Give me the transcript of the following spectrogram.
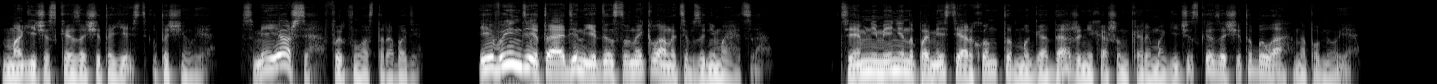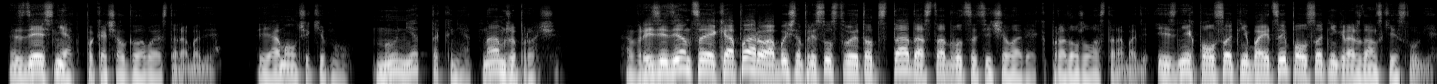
«Магическая защита есть?» — уточнил я. «Смеешься?» — фыркнул Астарабаде. «И в Индии-то один единственный клан этим занимается. Тем не менее, на поместье Архонта Магада жениха Шанкары магическая защита была, напомнил я. «Здесь нет», — покачал головой Астарабаде. Я молча кивнул. «Ну нет, так нет, нам же проще». «В резиденции Капару обычно присутствует от 100 до 120 человек», — продолжил Астарабаде. «Из них полсотни бойцы, полсотни гражданские слуги.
